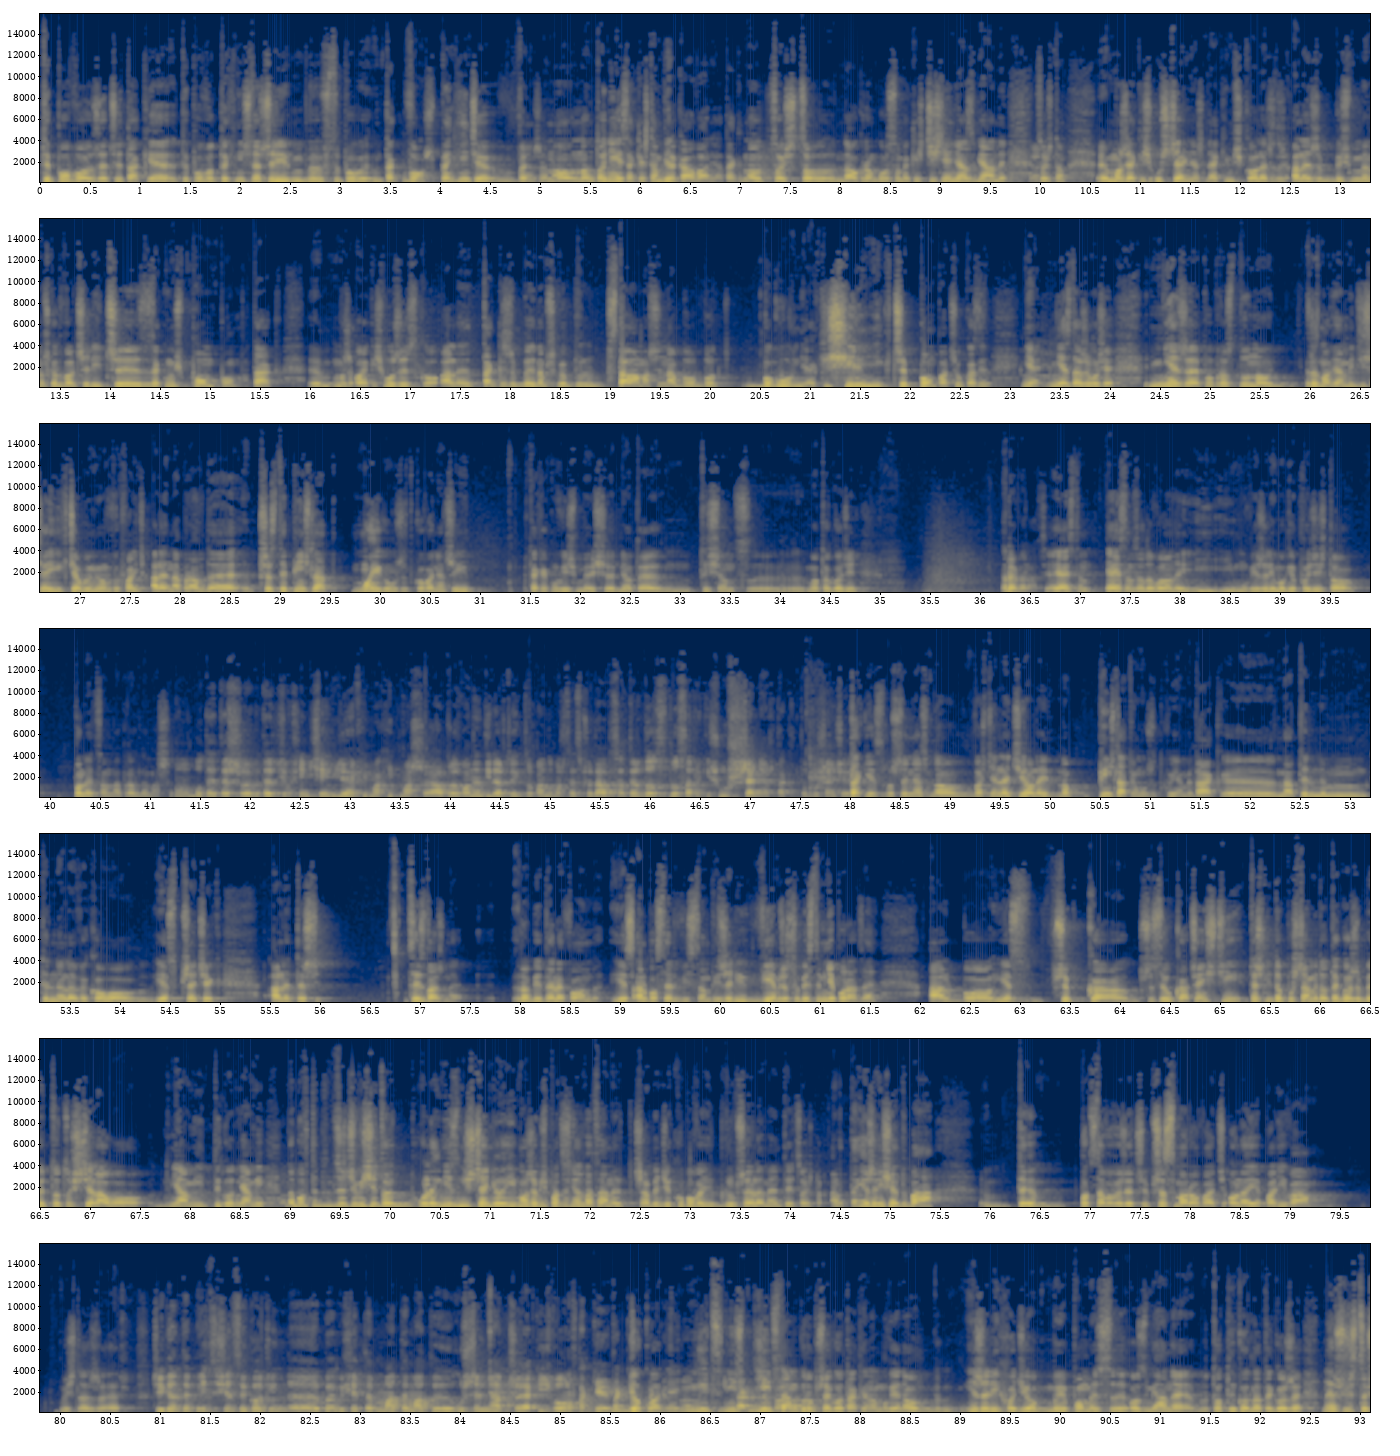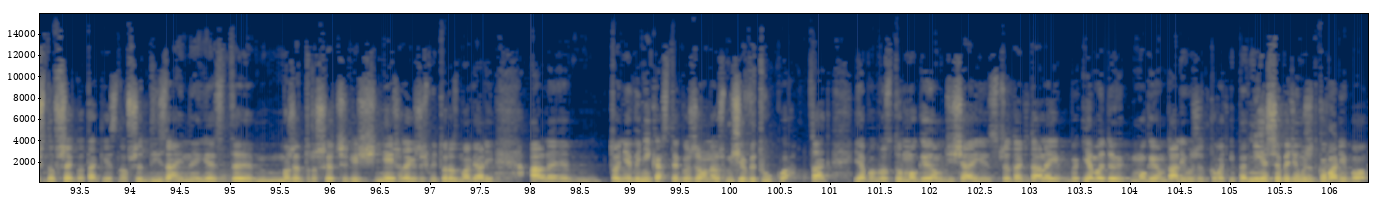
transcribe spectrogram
typowo rzeczy takie, typowo techniczne, czyli typowo, tak, wąż, pęknięcie węża. No, no to nie jest jakaś tam wielka awaria, tak? No coś, co na okrągło są jakieś ciśnienia, zmiany, coś tam. Y, Może jakiś uszczelniacz na jakimś kole czy coś, ale żebyśmy na przykład walczyli czy z jakąś pompą, tak? Y, Może o jakieś łożysko, ale tak, żeby na przykład stała maszyna, bo, bo, bo głównie jakiś silnik, czy pompa, czy ukaz. Nie, nie zdarzyło się. Nie, że po prostu no, rozmawiamy dzisiaj i chciałbym ją wychwalić, ale naprawdę przez te 5 lat mojego użytkowania, czyli tak jak mówiliśmy, średnio te 1000 y, motogodzin, rewelacja. Ja jestem, ja jestem zadowolony i, i mówię, jeżeli mogę powiedzieć, to polecam naprawdę maszynę. No, bo tutaj też, też właśnie dzisiaj widziałem firma Hitmash, autorizowany dealer, który to pan maszynę sprzedał, dostał też dos- dostarczył jakiś uszczelniacz, tak? To uszczelniacz? Tak jest, uszczelniacz, no właśnie leci olej, no 5 lat ją użytkujemy, tak? Yy, Na tylnym, tylne lewe koło jest przeciek, ale też, co jest ważne, robię telefon, jest albo serwisant, jeżeli wiem, że sobie z tym nie poradzę, albo jest szybka przysyłka części, też nie dopuszczamy do tego, żeby to coś ścielało dniami, tygodniami, no bo wtedy rzeczywiście to ulegnie zniszczeniu i może być proces nieodwracany, trzeba będzie kupować grubsze elementy, coś tam. Ale to jeżeli się dba, te podstawowe rzeczy, przesmarować oleje, paliwa, myślę, że Czyli te 5000 godzin e, pojawiły się te ma- tematy uszczelniacze, jakiś wąż, takie, takie dokładnie, takie nic, nic, tak nic trzeba- tam grubszego takie, no mówię, no jeżeli chodzi o pomysł y, o zmianę, to tylko dlatego, że no już jest coś nowszego, tak, jest nowszy design, jest y, może troszeczkę jakieś silniejsza, tak żeśmy tu rozmawiali, ale to nie wynika z tego, że ona już mi się wytłukła, tak, ja po prostu mogę ją dzisiaj sprzedać dalej, ja mogę, ją dalej użytkować i pewnie jeszcze będziemy użytkowali, bo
